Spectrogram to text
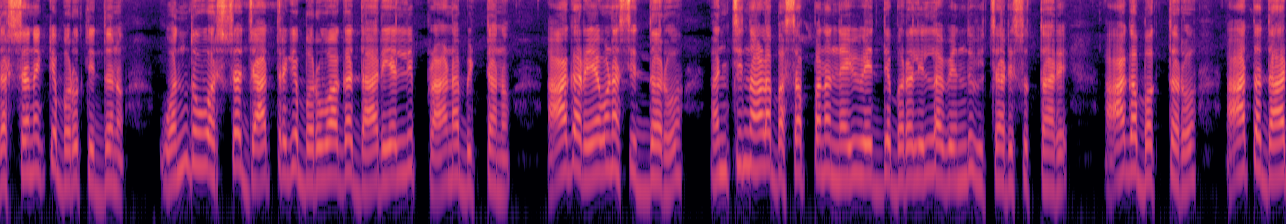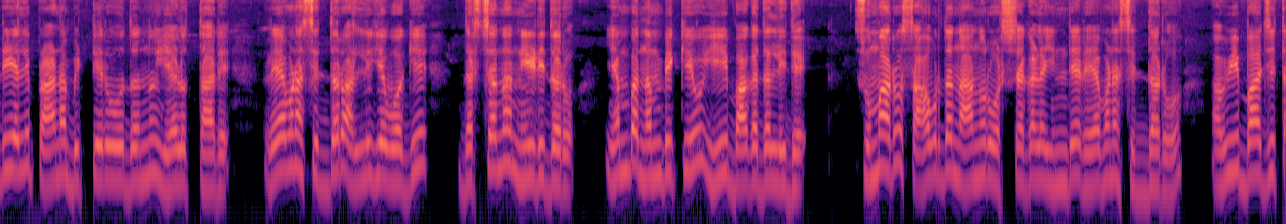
ದರ್ಶನಕ್ಕೆ ಬರುತ್ತಿದ್ದನು. ಒಂದು ವರ್ಷ ಜಾತ್ರೆಗೆ ಬರುವಾಗ ದಾರಿಯಲ್ಲಿ ಪ್ರಾಣ ಬಿಟ್ಟನು. ಆಗ ರೇವಣಸಿದ್ಧರು ಅಂಚಿನಾಳ ಬಸಪ್ಪನ ನೈವೇದ್ಯ ಬರಲಿಲ್ಲವೆಂದು ವಿಚಾರಿಸುತ್ತಾರೆ. ಆಗ ಭಕ್ತರು ಆತ ದಾರಿಯಲ್ಲಿ ಪ್ರಾಣ ಬಿಟ್ಟಿರುವುದನ್ನು ಹೇಳುತ್ತಾರೆ. ರೇವಣಸಿದ್ಧರು ಅಲ್ಲಿಗೆ ಹೋಗಿ ದರ್ಶನ ನೀಡಿದರು ಎಂಬ ನಂಬಿಕೆಯು ಈ ಭಾಗದಲ್ಲಿದೆ. ಸುಮಾರು ಸಾವಿರದ ನಾನ್ನೂರು ವರ್ಷಗಳ ಹಿಂದೆ ರೇವಣಸಿದ್ಧರು ಅವಿಭಾಜಿತ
